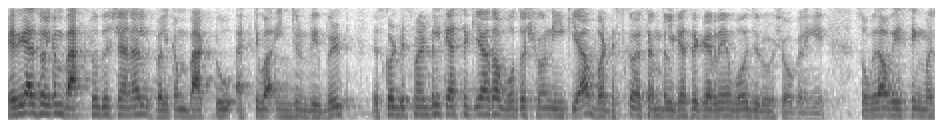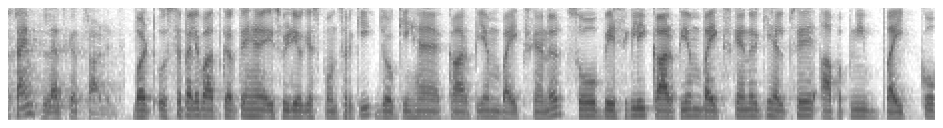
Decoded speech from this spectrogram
Hey guys, welcome back to the channel. Welcome back to Activa Engine Rebuild. इसको डिसमेंटल कैसे किया था वो तो शो नहीं किया बट इसको असेंबल कैसे कर रहे हैं वो ज़रूर शो करेंगे. So without wasting much time let's get started but उससे पहले बात करते हैं इस वीडियो के स्पॉन्सर की जो कि हैं CarPM bike scanner so basically CarPM bike scanner की हेल्प से आप अपनी बाइक को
